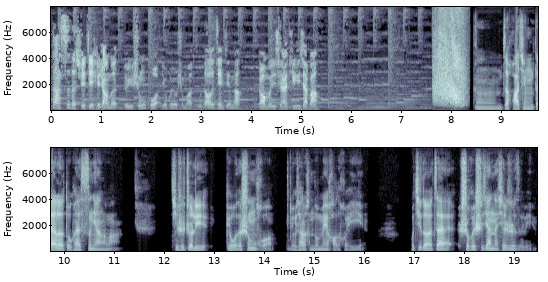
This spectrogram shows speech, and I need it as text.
大四的学姐学长们对于生活又会有什么独到的见解呢？让我们一起来听一下吧。嗯，在华清待了都快四年了吧。其实这里给我的生活留下了很多美好的回忆。我记得在社会实践那些日子里，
